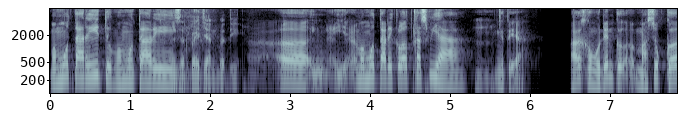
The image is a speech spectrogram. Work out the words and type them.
Memutari itu, memutari Azerbaijan berarti uh, memutari ke laut Kaspia hmm. gitu ya. Maka kemudian ke, masuk ke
